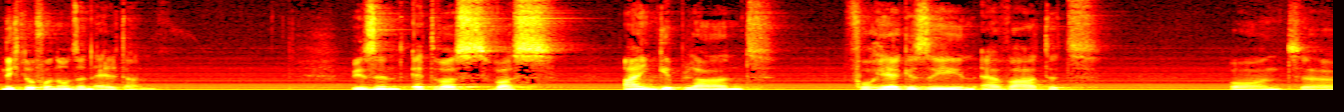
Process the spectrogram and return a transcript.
Nicht nur von unseren Eltern. Wir sind etwas, was eingeplant, vorhergesehen, erwartet und äh,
